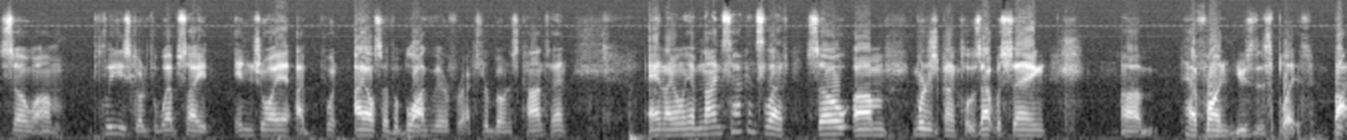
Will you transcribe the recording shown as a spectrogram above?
So um, please go to the website, enjoy it. I put. I also have a blog there for extra bonus content and I only have nine seconds left. So um, we're just going to close out with saying, um, have fun, use this place. displays.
